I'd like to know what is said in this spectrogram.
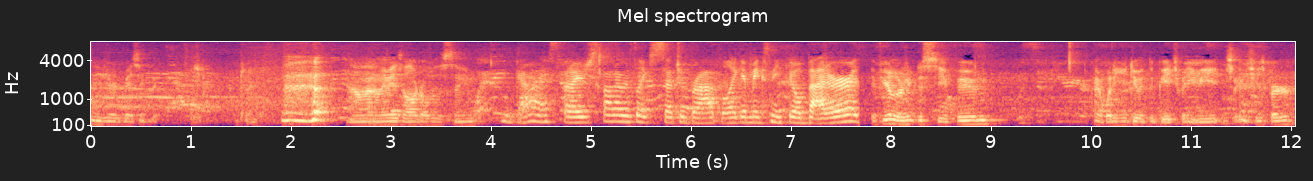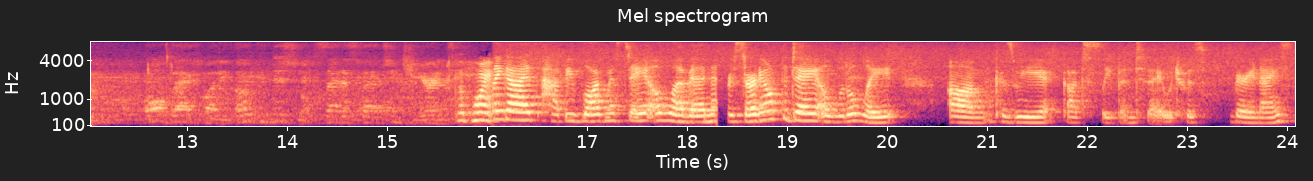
You're basically. Okay. I don't know. Maybe it's all girls the same. I guess, but I just thought I was like such a brat, but like it makes me feel better. If you're allergic to seafood, like what do you do at the beach? What do you eat? Just like a cheeseburger? Good point. Hey guys, happy Vlogmas Day 11. We're starting off the day a little late um, because we got to sleep in today, which was very nice.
